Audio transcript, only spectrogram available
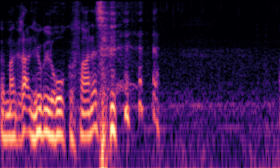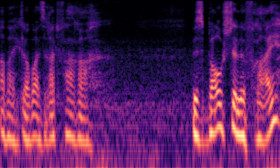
wenn man gerade einen Hügel hochgefahren ist. aber ich glaube, als Radfahrer bis Baustelle frei.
